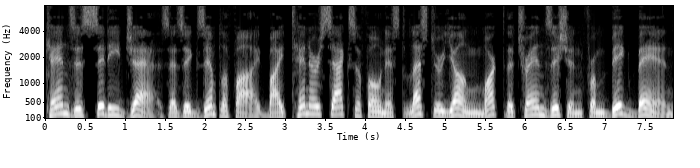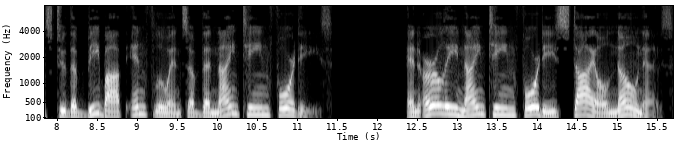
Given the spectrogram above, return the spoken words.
Kansas City jazz as exemplified by tenor saxophonist Lester Young marked the transition from big bands to the bebop influence of the 1940s. An early 1940s style known as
